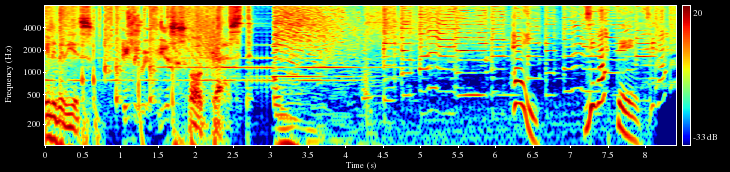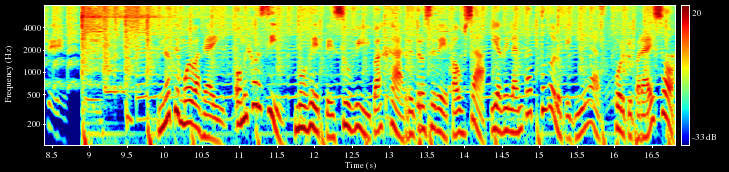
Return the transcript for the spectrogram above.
LB10. LB10 Podcast. ¡Hey! ¡Llegaste! ¡Llegaste! No te muevas de ahí. O mejor sí, movete, subí, baja, retrocede, pausa y adelanta todo lo que quieras, porque para eso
